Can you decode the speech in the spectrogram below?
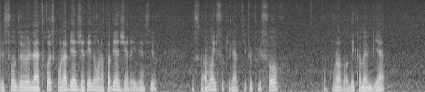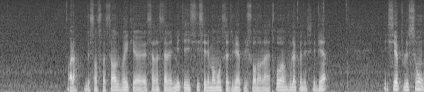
le son de l'intro, est-ce qu'on l'a bien géré? Non, on l'a pas bien géré bien sûr. Parce que normalement il faut qu'il est un petit peu plus fort. Pour que vous l'entendez quand même bien. Voilà, 260, vous voyez que ça reste à la limite. Et ici c'est les moments où ça devient plus fort dans l'intro, hein, vous la connaissez bien. Ici hop, le son,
